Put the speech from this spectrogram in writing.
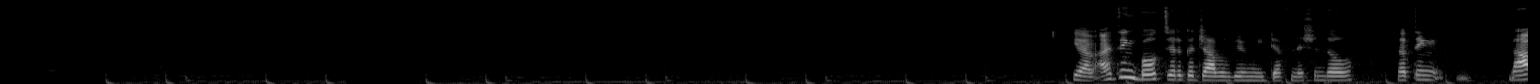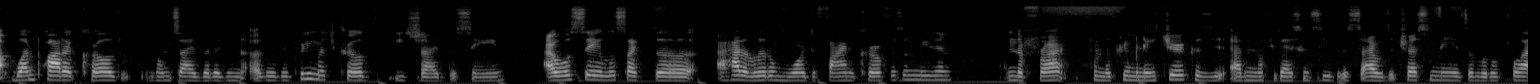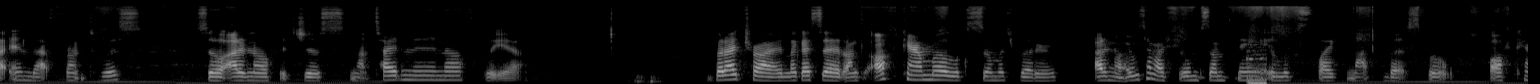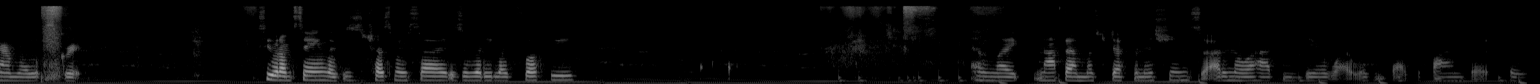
Yeah, I think both did a good job of giving me definition though. Nothing, not one product curled one side better than the other. They're pretty much curled each side the same. I will say it looks like the I had a little more defined curl for some reason in the front from the Creme of Nature because I don't know if you guys can see, but the side with the Tresemme is a little flattened that front twist. So I don't know if it's just not tightening enough, but yeah. But I tried. Like I said, on off camera looks so much better. I don't know. Every time I film something, it looks like not the best, but off camera looks great. See what I'm saying? Like this Tresemme side is already like fluffy. And like not that much definition, so I don't know what happened there, why it wasn't that defined, but hey.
